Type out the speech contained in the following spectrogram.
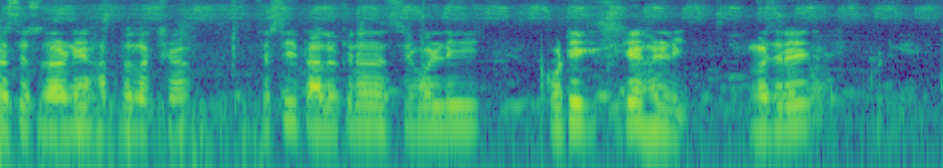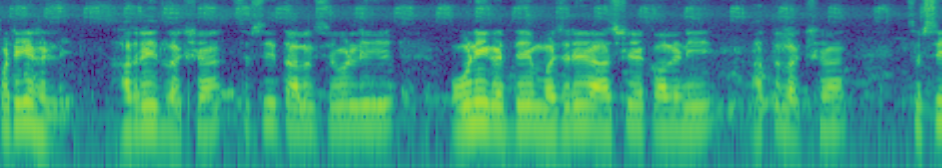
ರಸ್ತೆ ಸುಧಾರಣೆ ಹತ್ತು ಲಕ್ಷ. ಸಿರ್ಸಿ ತಾಲೂಕಿನ ಶಿವಳ್ಳಿ ಕೊಟಿಗೆಹಳ್ಳಿ ಮಜರೆ ಕೊಟಿಗೆಹಳ್ಳಿ ಹದಿನೈದು ಲಕ್ಷ. ಸಿರ್ಸಿ ತಾಲೂಕು ಶಿವಳ್ಳಿ, ಓಣಿಗದ್ದೆ, ಮಜರೆ ಆಶ್ರಯ ಕಾಲೋನಿ ಹತ್ತು ಲಕ್ಷ. ಸಿರ್ಸಿ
